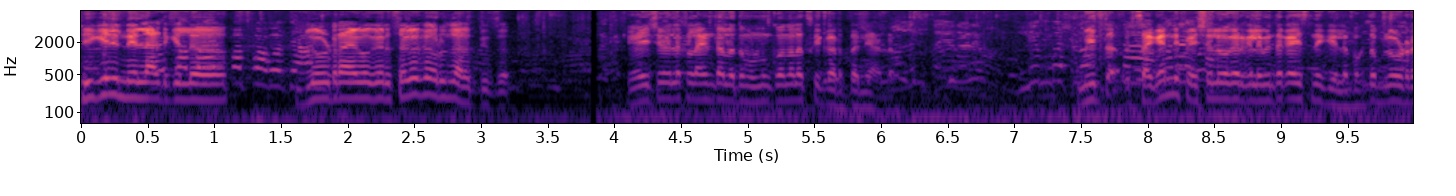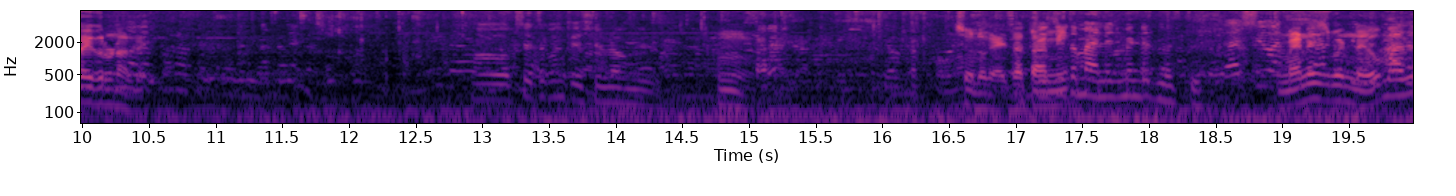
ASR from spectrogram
ठीक आहे नेल आर्ट केलं. ब्लो ड्राय वगैरे सगळं करून झालं तिचं. यायच्या वेळेला क्लायंट आलं होतं म्हणून कोणालाच काही करता नाही आलं. मी तर सगळ्यांनी फेशियल वगैरे केलं मी तर काहीच नाही केलं फक्त ब्लो ड्राय करून आलोय. हो अक्षयचं पण फेशियल लावून. चलो गायचं आता आम्ही मॅनेजमेंटच नसते. मॅनेजमेंट नाही हो माझं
